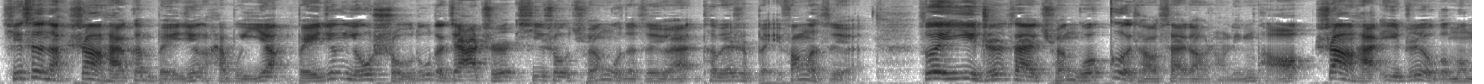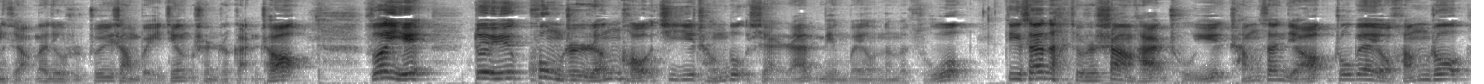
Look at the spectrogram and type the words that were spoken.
其次呢，上海跟北京还不一样，北京有首都的加持，吸收全国的资源，特别是北方的资源，所以一直在全国各条赛道上领跑。上海一直有个梦想，那就是追上北京，甚至赶超。所以。对于控制人口积极程度显然并没有那么足。第三呢，就是上海处于长三角，周边有杭州、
